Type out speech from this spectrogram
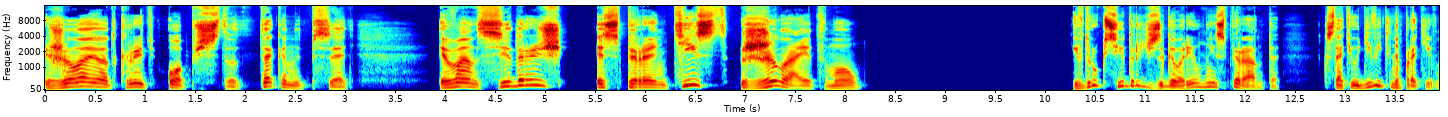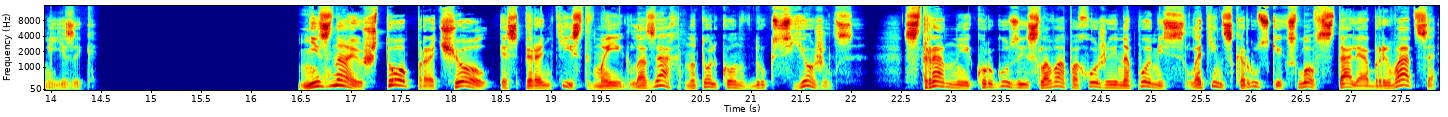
Желаю открыть общество. Так и написать. Иван Сидорович, эсперантист, желает, мол. И вдруг Сидорович заговорил на эсперанто. Кстати, удивительно противный язык. Не знаю, что прочел эсперантист в моих глазах, но только он вдруг съежился. Странные кургузы и слова, похожие на помесь латинско-русских слов, стали обрываться,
